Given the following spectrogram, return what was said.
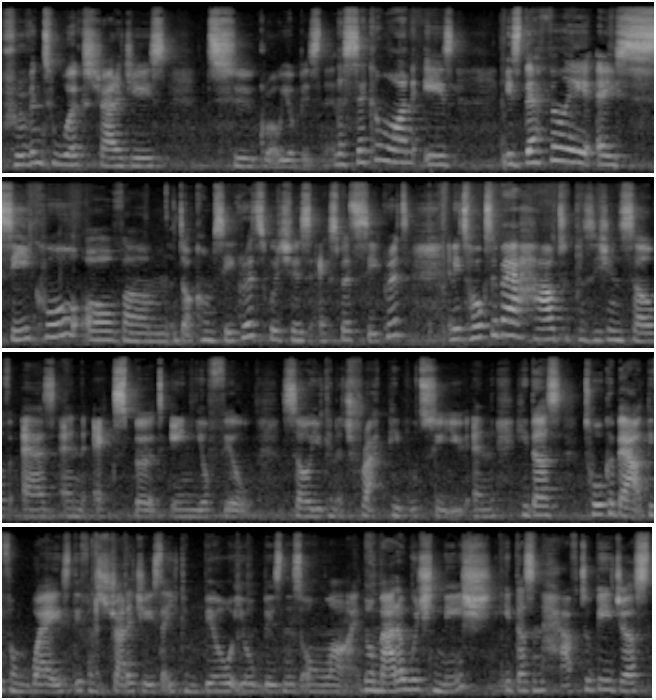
proven to work strategies to grow your business. The second one is is definitely a sequel of um, .com Secrets, which is Expert Secrets, and it talks about how to position yourself as an expert in your field so you can attract people to you. And he does talk about different ways, different strategies that you can build your business online. No matter which niche, it doesn't have to be just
